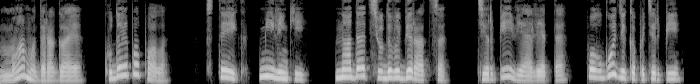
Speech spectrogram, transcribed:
Мама дорогая, куда я попала? Стейк, миленький, надо отсюда выбираться. Терпи, Виолетта, полгодика потерпи.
